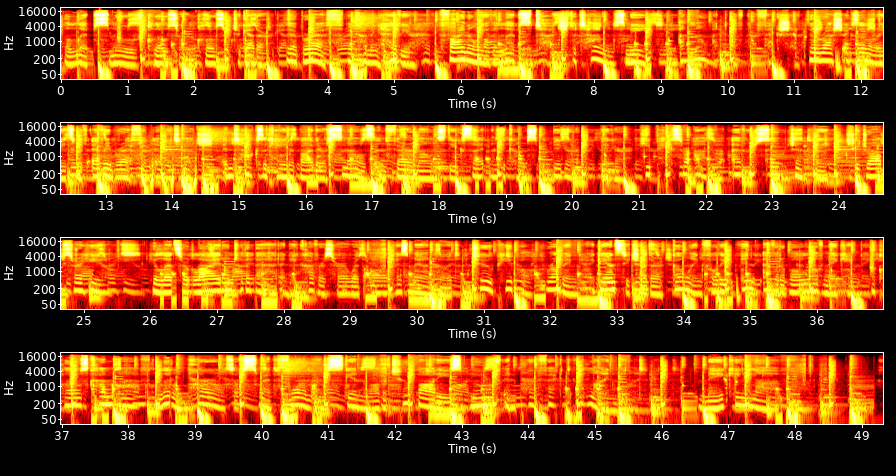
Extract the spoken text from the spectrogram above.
The lips move closer and closer together, their breath becoming heavier. Finally, the lips touch, the tongues meet. A moment perfection. The rush exhilarates with every breath and every touch. Intoxicated by their smells and pheromones, the excitement becomes bigger and bigger. He picks her up ever so gently. She drops her heels. He lets her glide onto the bed and he covers her with all his manhood. Two people rubbing against each other, going for the inevitable lovemaking. The clothes come off, little pearls of sweat form on the skin while the two bodies move in perfect alignment. Making love.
